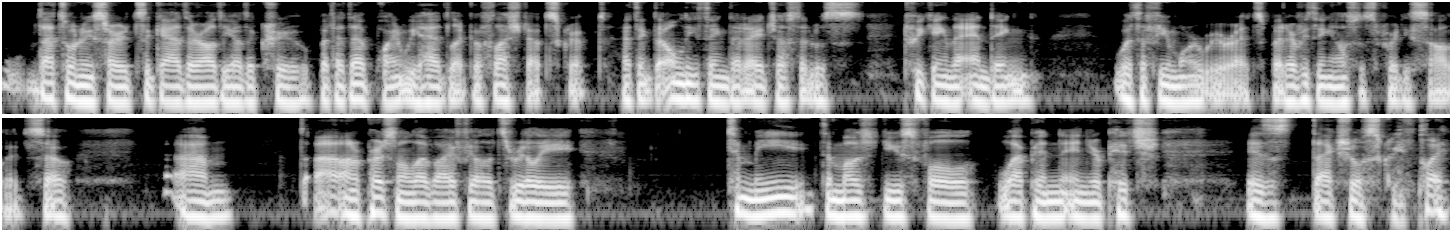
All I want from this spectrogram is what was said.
That's when we started to gather all the other crew. But at that point, we had like a fleshed out script. I think the only thing that I adjusted was tweaking the ending with a few more rewrites, but everything else was pretty solid. So, um, on a personal level, I feel it's really, to me, the most useful weapon in your pitch is the actual screenplay.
